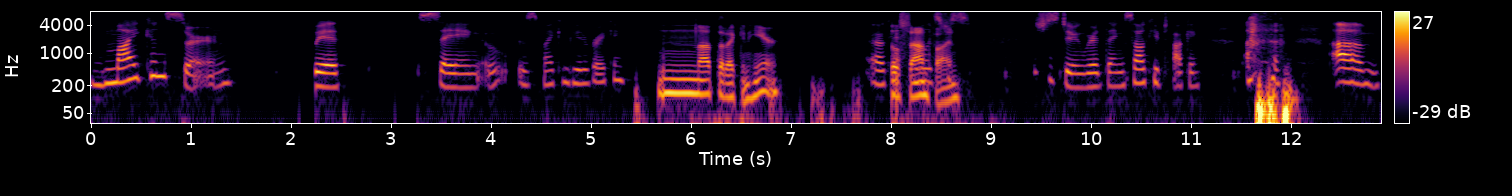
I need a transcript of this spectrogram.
my concern with saying, oh, is my computer breaking? not that I can hear. Okay, It'll sound it's fine. Just, it's just doing weird things, so I'll keep talking. um,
